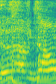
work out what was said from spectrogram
love don't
